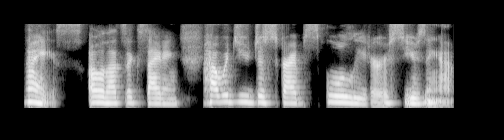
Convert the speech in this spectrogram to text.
Nice. Oh, that's exciting. How would you describe school leaders using it?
